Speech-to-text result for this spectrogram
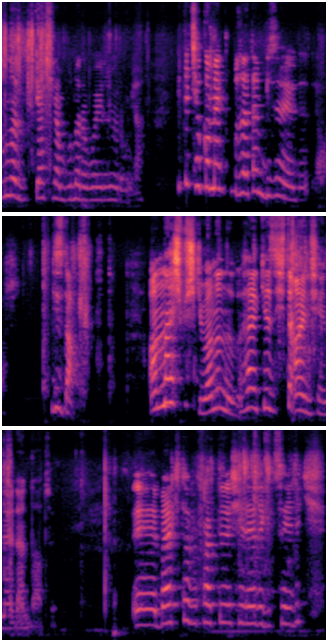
bunlar gerçekten bunlara bayılıyorum ya. Bir de Chocomet bu zaten bizim evde de var. Biz de aldık. Anlaşmış gibi anladınız mı? Herkes işte aynı şeylerden dağıtıyor. Ee, belki tabii farklı şeylere de gitseydik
